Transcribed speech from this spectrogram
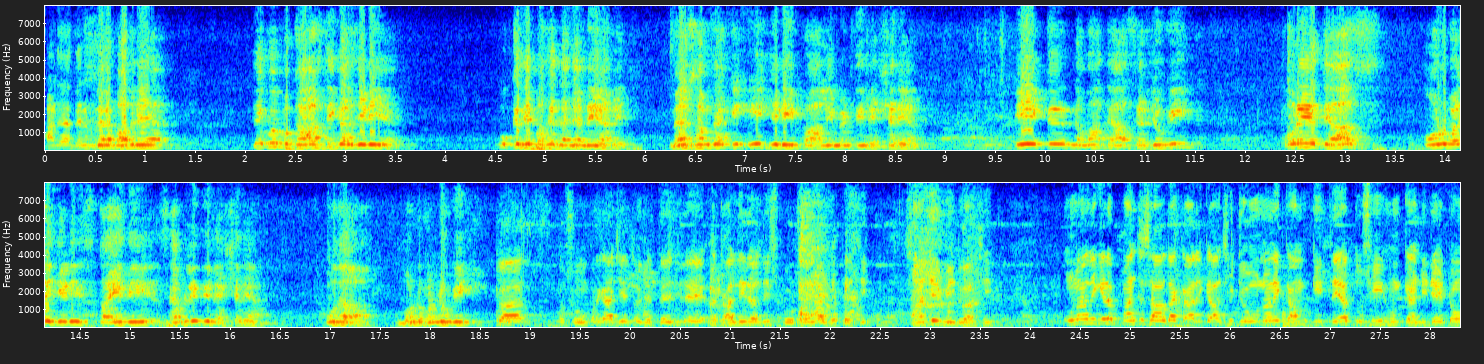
ਅਰਜਾ ਦਿਨ ਦਿਨ ਵੱਧ ਰਿਹਾ। ਤੇ ਕੋਈ ਵਿਕਾਸ ਦੀ ਗੱਲ ਜਿਹੜੀ ਹੈ ਉਹ ਕਿਸੇ ਪਾਸੇ ਨਜ਼ਰ ਨਹੀਂ ਆ ਰਹੀ। ਮੈਂ ਸਮਝਦਾ ਕਿ ਇਹ ਜਿਹੜੀ ਪਾਰਲੀਮੈਂਟ ਦੀ ਇਲੈਕਸ਼ਨ ਆ ਇਹ ਇੱਕ ਨਵਾਂ ਇਤਿਹਾਸ ਸਿਰਜੂਗੀ ਔਰ ਇਹ ਇਤਿਹਾਸ ਆਉਣ ਵਾਲੀ ਜਿਹੜੀ 27 ਦੀ ਅਸੈਂਬਲੀ ਦੀ ਇਲੈਕਸ਼ਨ ਆ ਉਹਦਾ ਮੁੱਢ ਵੰਡੂਗੀ। ਵਾਰ ਮਸੂਮ ਪ੍ਰਕਾਸ਼ ਜੀ ਤੋਂ ਜਿੱਤੇ ਸੀ ਤੇ ਅਕਾਲੀ ਦਲ ਦੀ ਸਪੋਰਟ ਦੇ ਨਾਲ ਜਿੱਤੇ ਸੀ, ਸਾਂਝੇ ਉਮੀਦਵਾਰ ਸੀ। ਉਹਨਾਂ ਦੇ ਜਿਹੜਾ 5 ਸਾਲ ਦਾ ਕਾਰਜਕਾਲ ਸੀ, ਜੋ ਉਹਨਾਂ ਨੇ ਕੰਮ ਕੀਤੇ ਆ, ਤੁਸੀਂ ਹੁਣ ਕੈਂਡੀਡੇਟ ਹੋ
